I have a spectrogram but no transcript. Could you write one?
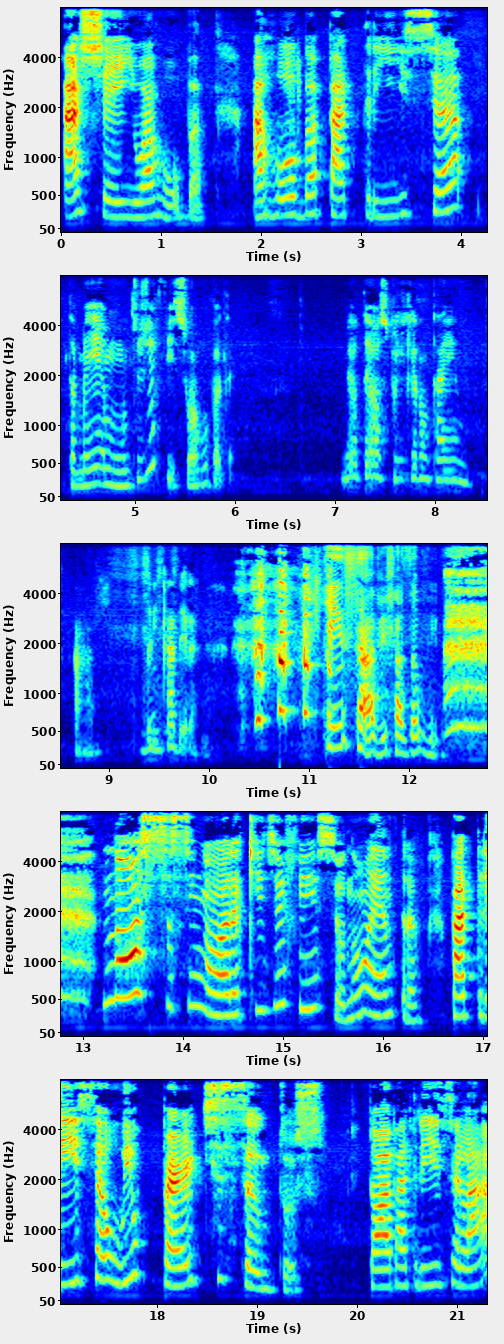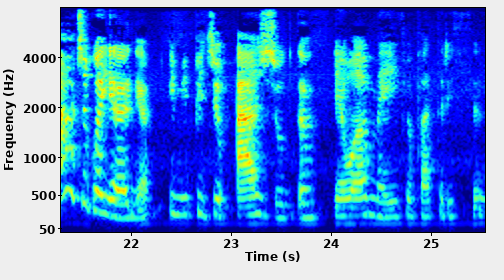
Achei o arroba. Arroba Patrícia. Também é muito difícil o arroba dela. Meu Deus, por que não tá indo? Ah, brincadeira. Quem sabe faz ao vivo. Nossa senhora, que difícil, não entra. Patrícia Wilpert Santos. Então a Patrícia é lá de Goiânia e me pediu ajuda. Eu amei, viu, Patrícia?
